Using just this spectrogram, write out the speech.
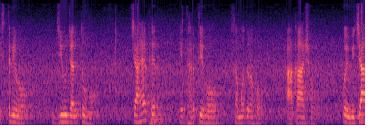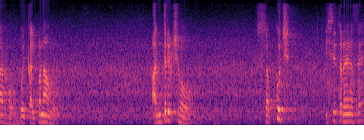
स्त्री हो, जीव जंतु हो, चाहे फिर ये धरती हो, समुद्र हो, आकाश हो, कोई विचार हो, कोई कल्पना हो, अंतरिक्ष हो, सब कुछ इसी तरह से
